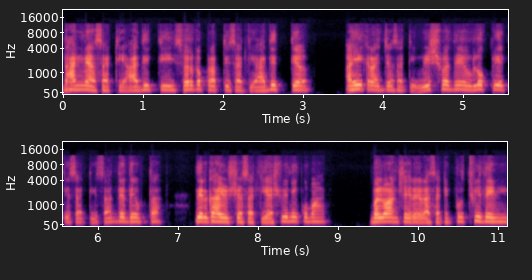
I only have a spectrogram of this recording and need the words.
धान्यासाठी आदिती स्वर्गप्राप्तीसाठी आदित्य अहिक राज्यासाठी विश्वदेव लोकप्रियतेसाठी साध्य देवता दीर्घायुष्यासाठी अश्विनी कुमार बलवान शरीरासाठी पृथ्वी देवी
